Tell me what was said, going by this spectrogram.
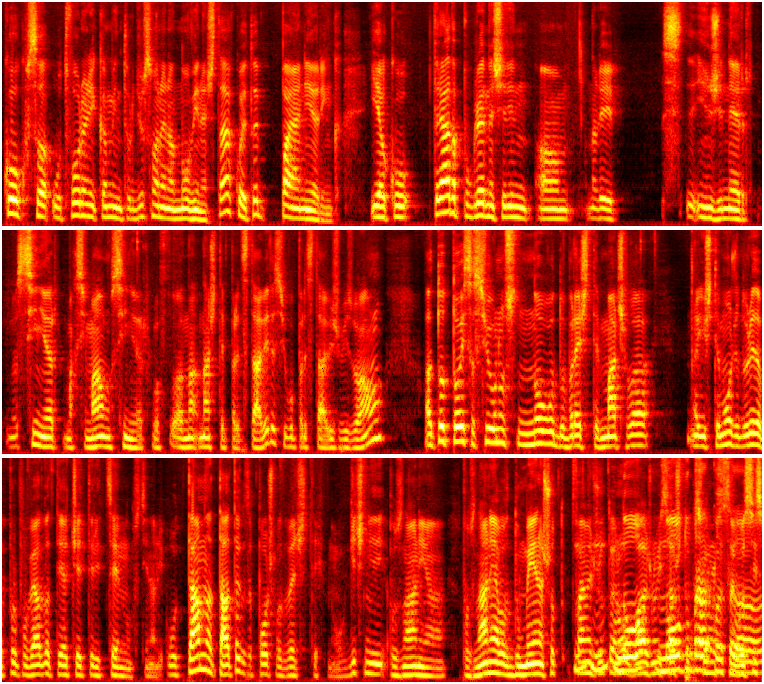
колко са отворени към интродюсване на нови неща, което е pioneering. И ако трябва да погледнеш един ам, нали, инженер, синьор, максимално синьор в на, нашите представи, да си го представиш визуално, а то той със сигурност много добре ще мачва и ще може дори да проповядва тези четири ценности. Нали. От там нататък започват вече технологични познания, познания в домена, защото това между другото е много, Много- важно и много Сашо добра се съгласи с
